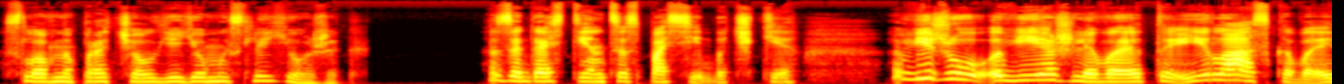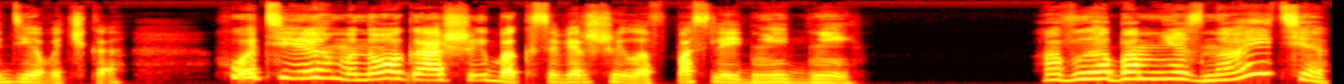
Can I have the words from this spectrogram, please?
словно прочел ее мысли ежик. За гостинцы спасибочки. Вижу, вежливая ты и ласковая девочка, хоть и много ошибок совершила в последние дни. А вы обо мне знаете?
